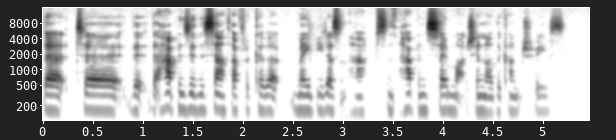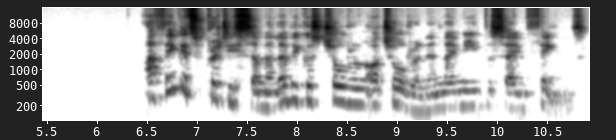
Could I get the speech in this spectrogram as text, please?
that uh, that, that happens in the South Africa that maybe doesn't happen happen so much in other countries? I think it's pretty similar because children are children and they need the same things.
